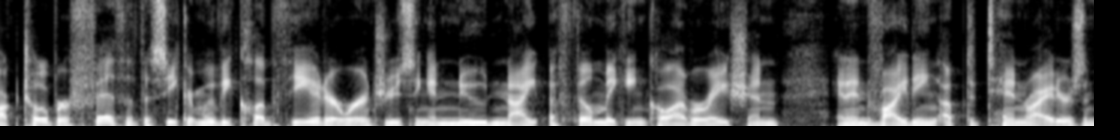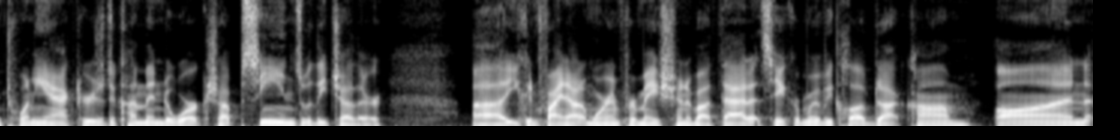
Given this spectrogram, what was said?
October 5th at the Secret Movie Club Theater, we're introducing a new night of filmmaking collaboration and inviting up to 10 writers and 20 actors to come in to workshop scenes with each other. Uh, you can find out more information about that at secretmovieclub.com. On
